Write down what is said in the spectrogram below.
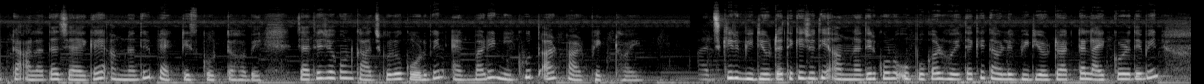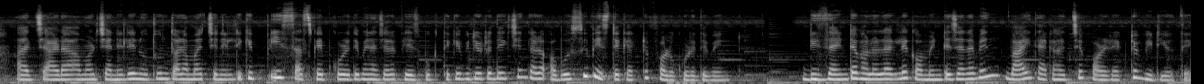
একটা আলাদা জায়গায় আপনাদের প্র্যাকটিস করতে হবে, যাতে যখন কাজগুলো করবেন একবারে নিখুঁত আর পারফেক্ট হয়। আজকের ভিডিওটা থেকে যদি আপনাদের কোনো উপকার হয়ে থাকে, তাহলে ভিডিওটা একটা লাইক করে দেবেন। আর যারা আমার চ্যানেলে নতুন, তারা আমার চ্যানেলটিকে প্লিজ সাবস্ক্রাইব করে দেবেন। আর যারা ফেসবুক থেকে ভিডিওটা দেখছেন, তারা অবশ্যই পেজটাকে একটা ফলো করে দেবেন। ডিজাইনটা ভালো লাগলে কমেন্টে জানাবেন। বাই দেখা হচ্ছে পরের একটা ভিডিওতে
